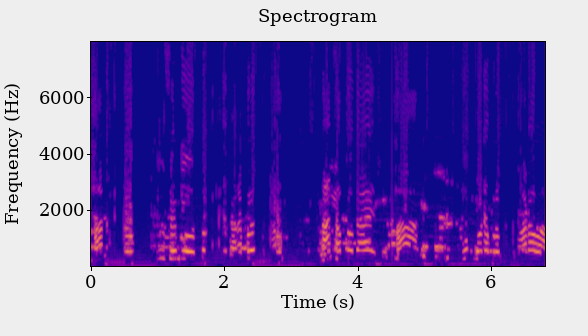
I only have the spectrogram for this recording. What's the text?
हा दिवसेंदिवस कार्यक्रम संप्रदाय हा खूप मोठ्या प्रमाणात वाढावा.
